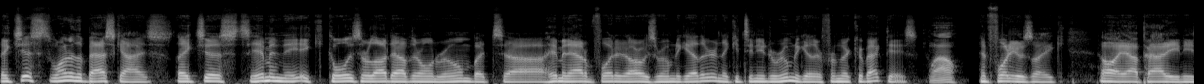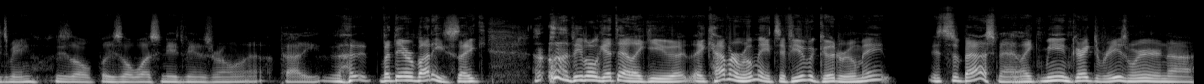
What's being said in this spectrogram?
like just one of the best guys. Like just him and the goalies are allowed to have their own room, but uh, him and Adam Foote had always roomed together, and they continued to room together from their Quebec days. Wow. And Foote was like, "Oh yeah, Patty needs me. He's a little, he's a little wuss. He needs me in his room, uh, Patty." but they were buddies. Like people don't get that. Like you, like having a roommate. If you have a good roommate, it's the best, man. Like me and Greg DeVries, we were in. Uh,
